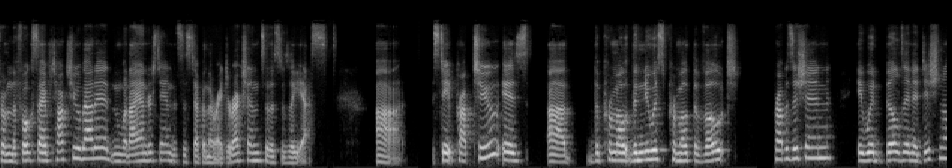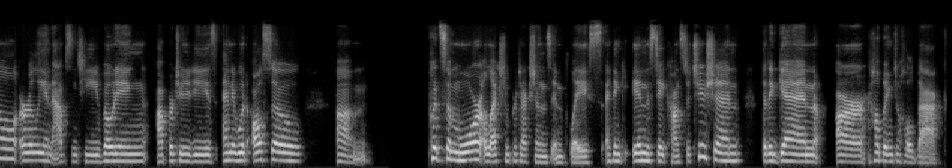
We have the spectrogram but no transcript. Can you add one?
from the folks I've talked to about it and what I understand, it's a step in the right direction. So this is a yes. Uh, State Prop 2 is uh, the promote the newest promote the vote proposition. It would build in additional early and absentee voting opportunities, and it would also um, put some more election protections in place, I think, in the state constitution that again are helping to hold back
